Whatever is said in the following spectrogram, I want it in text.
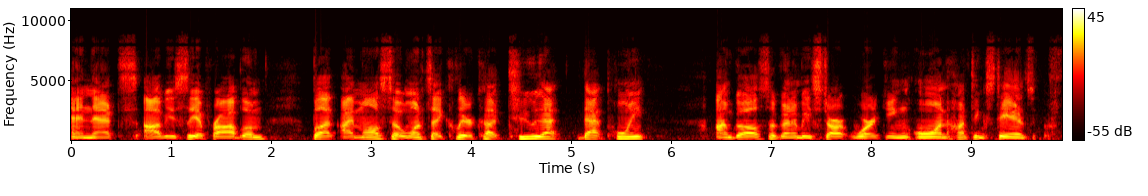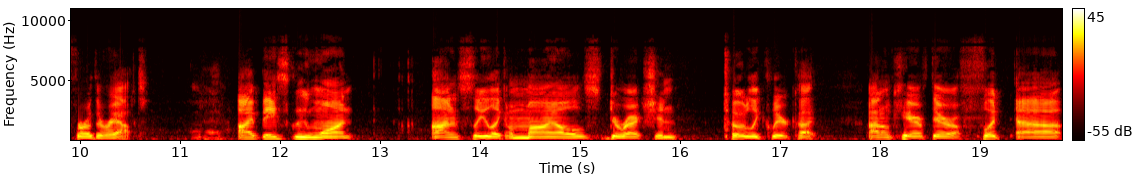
and that's obviously a problem. But I'm also once I clear cut to that that point, I'm also going to be start working on hunting stands further out. Okay. I basically want, honestly, like a miles direction, totally clear cut. I don't care if they're a foot, uh,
